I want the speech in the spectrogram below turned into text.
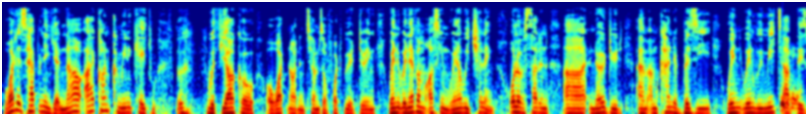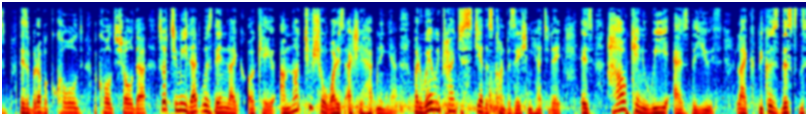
what is happening here? Now I can't communicate w- with Yako or whatnot in terms of what we were doing. When, whenever I'm asking, when are we chilling? All of a sudden, uh, no, dude, um, I'm kind of busy. When, when we meet up, there's, there's a bit of a cold, a cold shoulder. So to me, that was then like, okay, I'm not too sure what is actually happening here. But where we're trying to steer this conversation here today is how can we as the youth, like, because this, this,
